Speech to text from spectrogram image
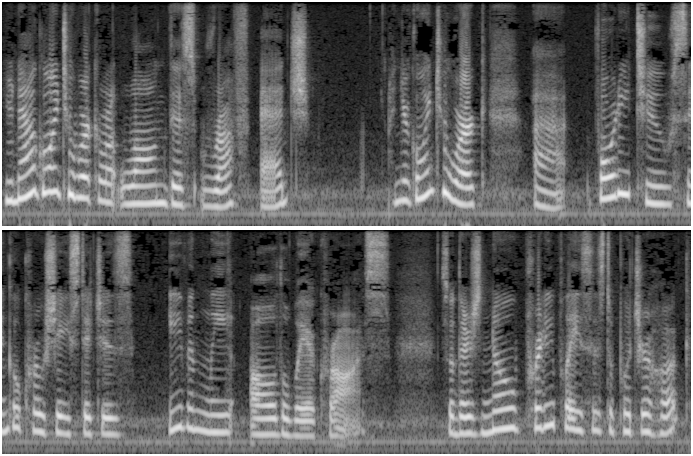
You're now going to work along this rough edge and you're going to work uh, 42 single crochet stitches evenly all the way across. So there's no pretty places to put your hook.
